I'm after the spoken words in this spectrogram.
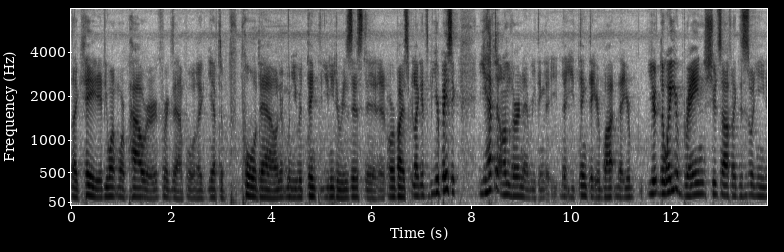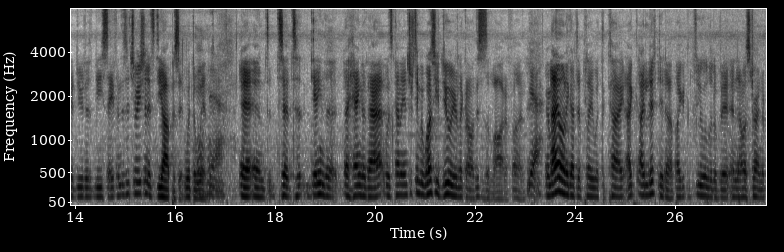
like, hey, if you want more power, for example, like you have to pull down when you would think that you need to resist it, or vice. Like it's your basic. You have to unlearn everything that you, that you think that your bot that your your the way your brain shoots off like this is what you need to do to be safe in the situation. It's the opposite with the wind Yeah. And, and to, to getting the, the hang of that was kind of interesting. But once you do, you're like, oh, this is a lot of fun. Yeah. And I only got to play with the kite. I, I lifted up. I flew a little bit, and I was trying to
